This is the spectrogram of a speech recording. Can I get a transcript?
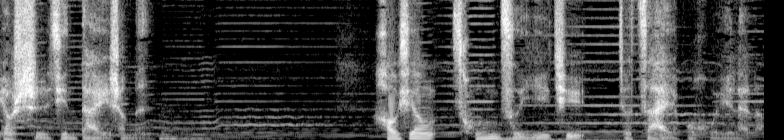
又使劲带上门，好像从此一去就再不回来了。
